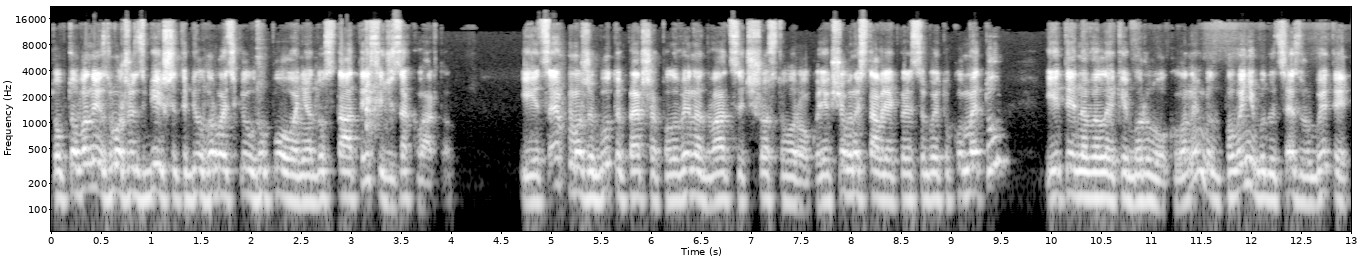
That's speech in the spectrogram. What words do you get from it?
Тобто вони зможуть збільшити білгородське угруповання до 100 тисяч за квартал. І це може бути перша половина 26-го року. Якщо вони ставлять перед собою таку мету і йти на великий борлок, вони повинні будуть це зробити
